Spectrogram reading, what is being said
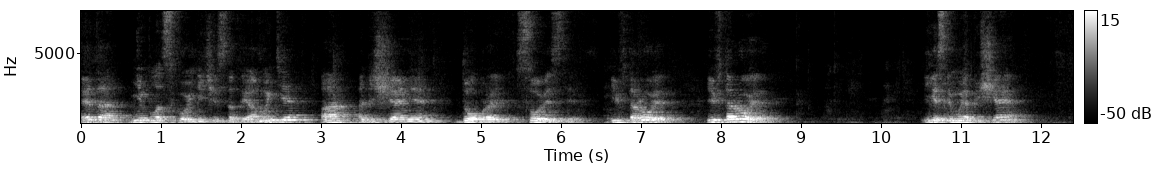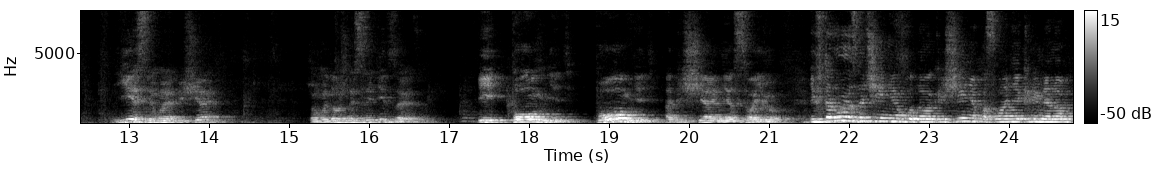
это не плотской нечистоты омытия, а обещание доброй совести. И второе, и второе, если мы обещаем, если мы обещаем, то мы должны следить за этим и помнить, помнить обещание свое. И второе значение водного крещения, послание к римлянам,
